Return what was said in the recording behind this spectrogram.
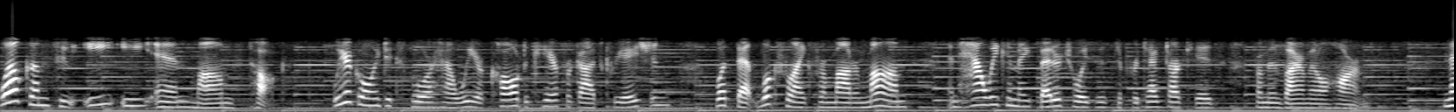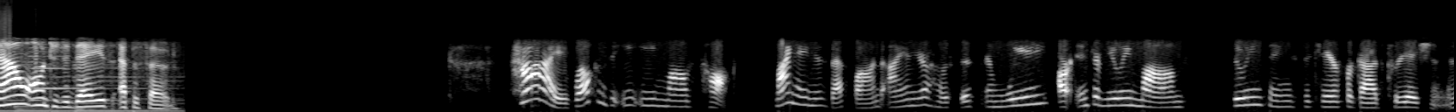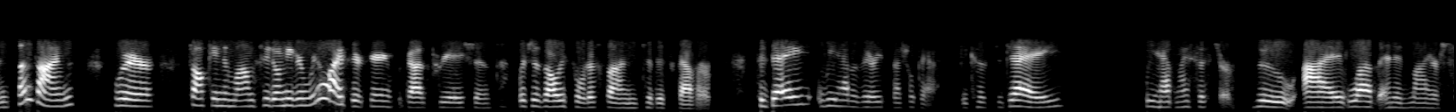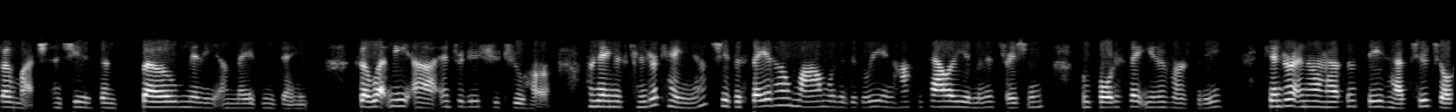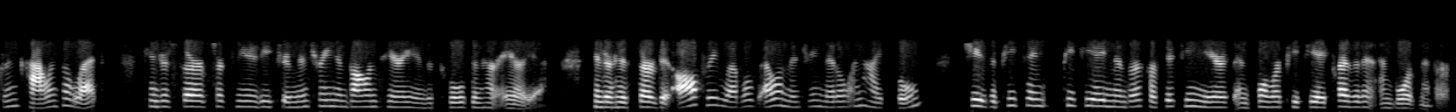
Welcome to EEN Moms Talk. We are going to explore how we are called to care for God's creation, what that looks like for modern moms, and how we can make better choices to protect our kids from environmental harms. Now, on to today's episode. Hi, welcome to EEN Moms Talk. My name is Beth Bond. I am your hostess, and we are interviewing moms doing things to care for God's creation. And sometimes we're talking to moms who don't even realize they're caring for God's creation, which is always sort of fun to discover. Today, we have a very special guest because today we have my sister who I love and admire so much, and she has done so many amazing things. So let me uh, introduce you to her. Her name is Kendra Kania. She's a stay at home mom with a degree in hospitality administration from Florida State University. Kendra and her husband Steve have two children, Kyle and Colette. Kendra serves her community through mentoring and volunteering in the schools in her area. Kendra has served at all three levels elementary, middle, and high school. She is a PTA, PTA member for 15 years and former PTA president and board member.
